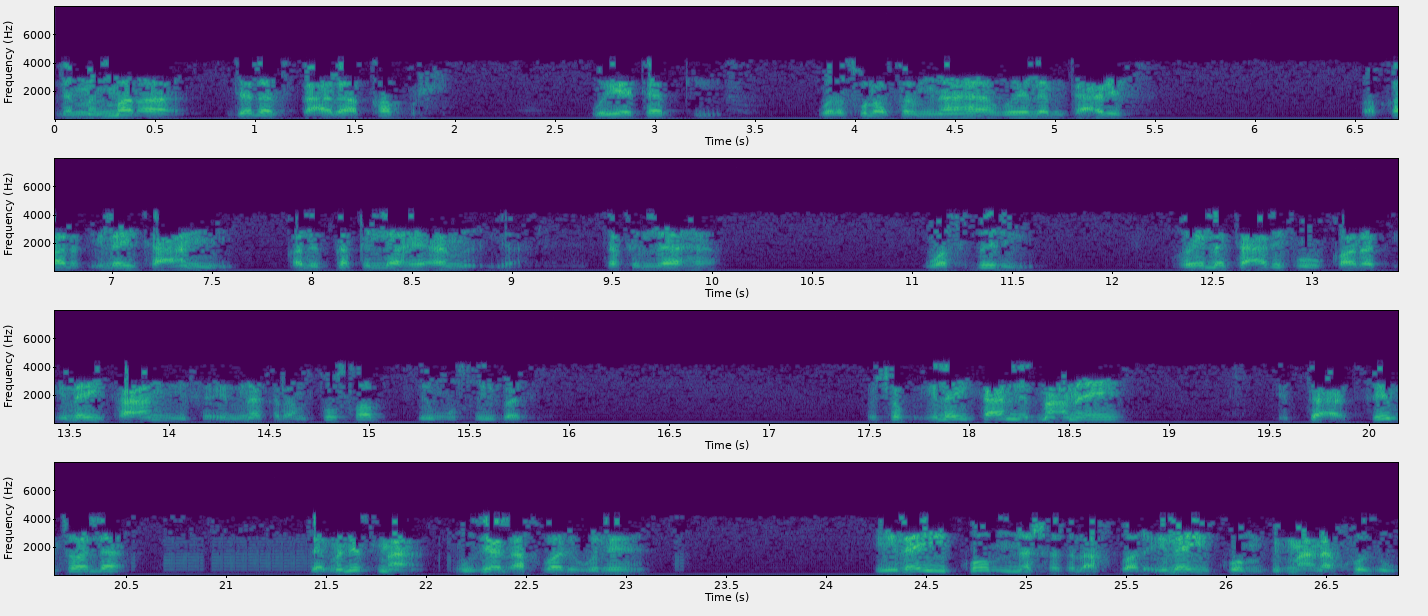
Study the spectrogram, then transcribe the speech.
لما المرأة جلست على قبر وهي تبكي ورسول الله صلى الله عليه وسلم نهى وهي لم تعرف فقالت إليك عني. قال اتق الله يا اتق الله واصبري. وهي لا تعرفه. قالت إليك عني فإنك لم تصب بمصيبتي. فشوف إليك عني بمعنى إيه؟ ابتعد. فهمت ولا لا؟ لما نسمع مذيع الأخبار يقول إيه؟ إليكم نشرة الأخبار. إليكم بمعنى خذوا.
